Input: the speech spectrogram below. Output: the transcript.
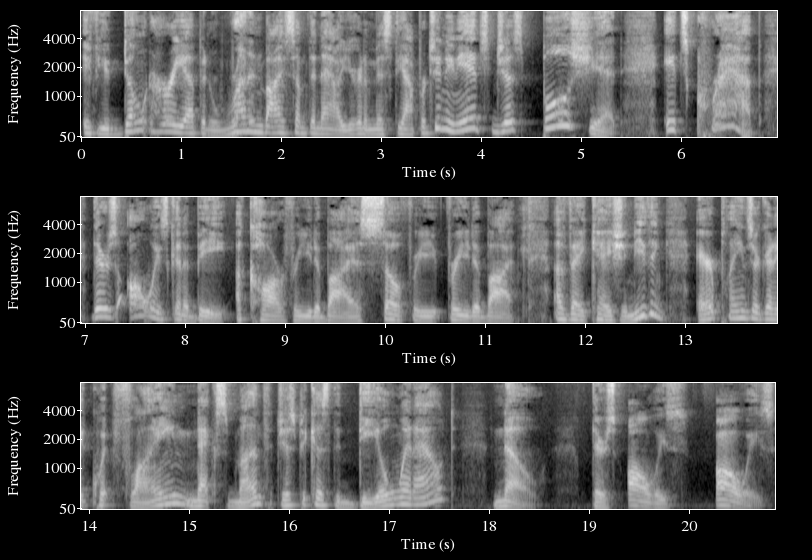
if you don't hurry up and run and buy something now, you're going to miss the opportunity. It's just bullshit. It's crap. There's always going to be a car for you to buy, a sofa for you, for you to buy, a vacation. Do you think airplanes are going to quit flying next month just because the deal went out? No. There's always, always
